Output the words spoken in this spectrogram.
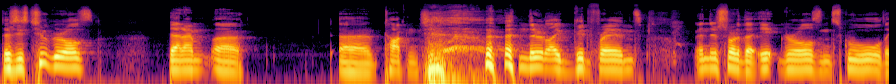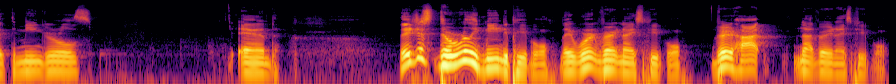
there's these two girls that I'm uh, uh, talking to. and they're like good friends. And there's sort of the it girls in school, like the mean girls. And they just they were really mean to people. They weren't very nice people. Very hot, not very nice people.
